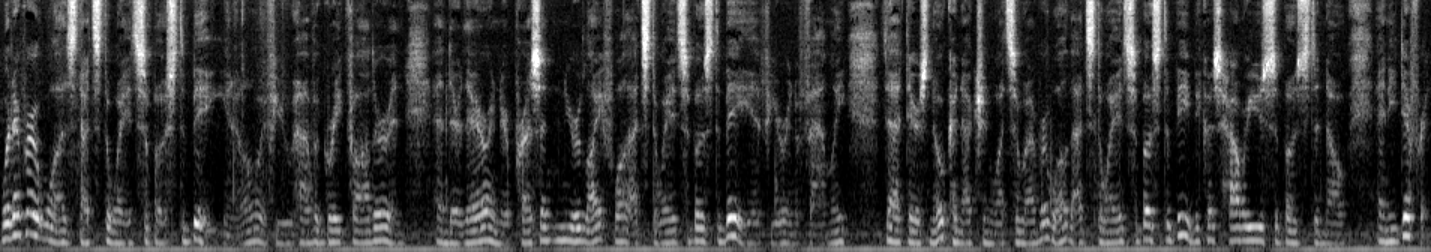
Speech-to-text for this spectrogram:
whatever it was, that's the way it's supposed to be. You know, if you have a great father and and they're there and they're present in your life, well, that's the way it's supposed to be. If you're in a family that there's no connection whatsoever, well, that's the way it's supposed to be. Because how are you supposed to know any different?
